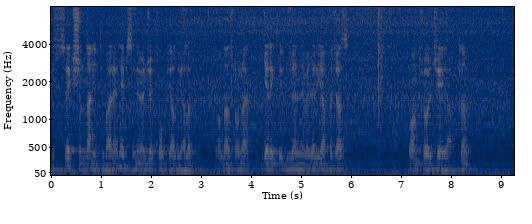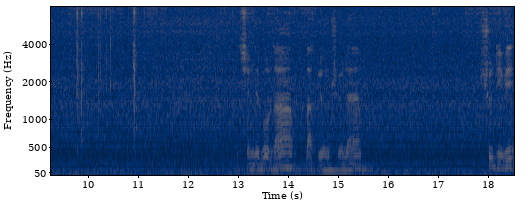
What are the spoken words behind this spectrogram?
şu section'dan itibaren hepsini önce kopyalayalım. Ondan sonra gerekli düzenlemeleri yapacağız. Ctrl C yaptım. Şimdi burada bakıyorum şöyle. Şu divi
